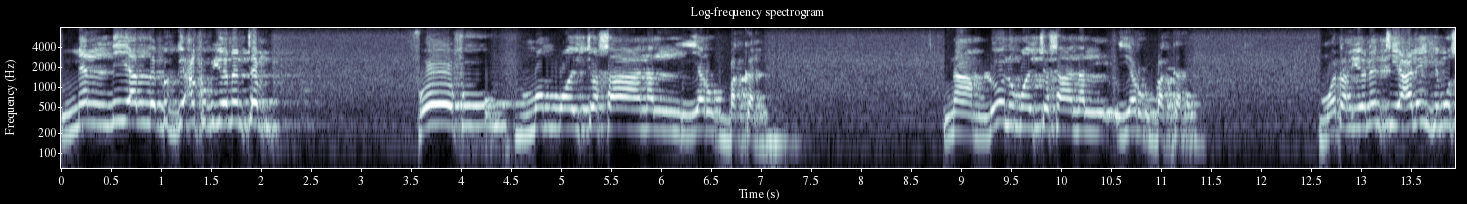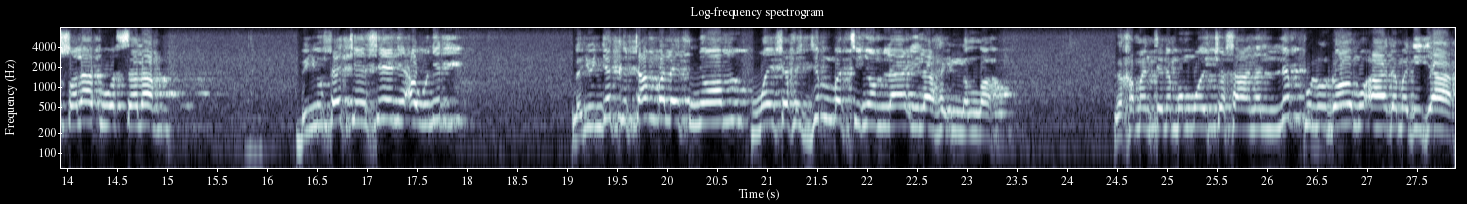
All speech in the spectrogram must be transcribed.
ملني يالا بغي يوننتم foofu moom mooy cosaanal yarug bakkan naam loolu mooy cosaanal yarug bakkan moo tax yonent yi alayhimu salaatu wassalaam bi seeni aw nit la ñu njëkk tàmbaleet ñoom fexe jëmbat ci ñoom laa ilaha illa allah nga xamante ne moom mooy cosaanal lépp lu doomu aadama di jaar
